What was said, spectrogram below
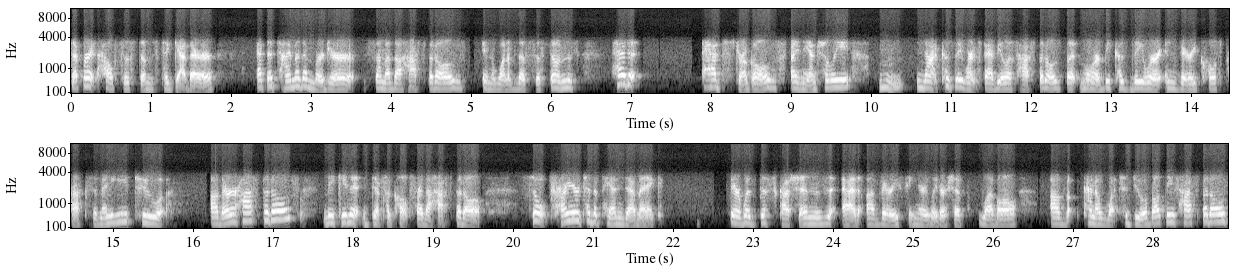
separate health systems together. At the time of the merger, some of the hospitals in one of the systems had had struggles financially, not because they weren't fabulous hospitals, but more because they were in very close proximity to other hospitals, making it difficult for the hospital. So prior to the pandemic, there was discussions at a very senior leadership level of kind of what to do about these hospitals.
